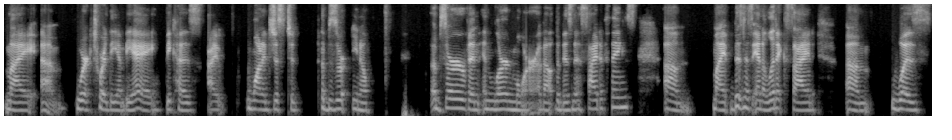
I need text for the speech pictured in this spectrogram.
my um, work toward the MBA because I wanted just to observe, you know, observe and, and learn more about the business side of things. Um, my business analytics side um, was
